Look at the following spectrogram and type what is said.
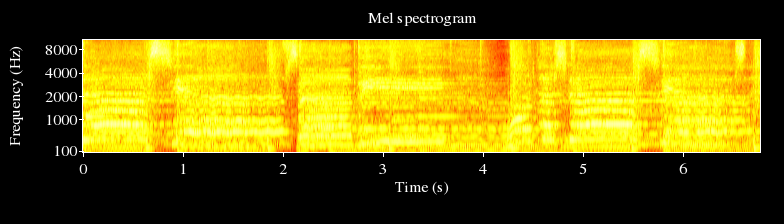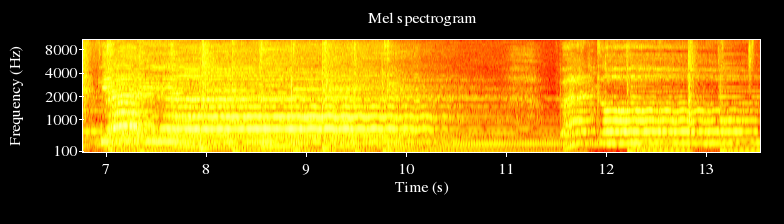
Gràcies, avi, moltes gràcies, iaia, per tot.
